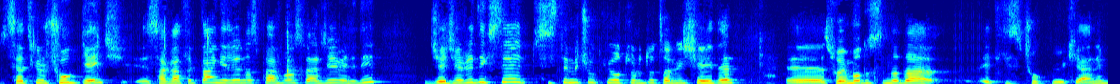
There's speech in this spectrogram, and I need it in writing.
Seth Curry çok genç. e, sakatlıktan geliyor nasıl performans vereceği belli değil. J.J. Redick ise sistemi çok iyi oturdu. Tabii şeyde e, soyunma odasında da etkisi çok büyük yani.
